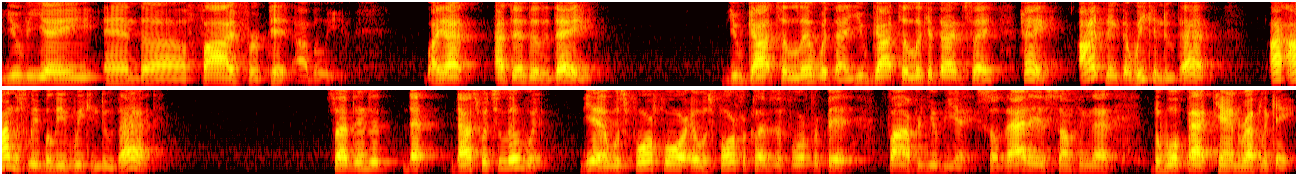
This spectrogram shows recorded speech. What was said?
UVA, and uh, five for Pitt, I believe. Like at, at the end of the day, you've got to live with that. You've got to look at that and say, hey, I think that we can do that. I honestly believe we can do that. So at the end of that, that's what you live with. Yeah, it was four four. It was four for Clemson, four for Pitt, five for UVA. So that is something that the Wolfpack can replicate.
